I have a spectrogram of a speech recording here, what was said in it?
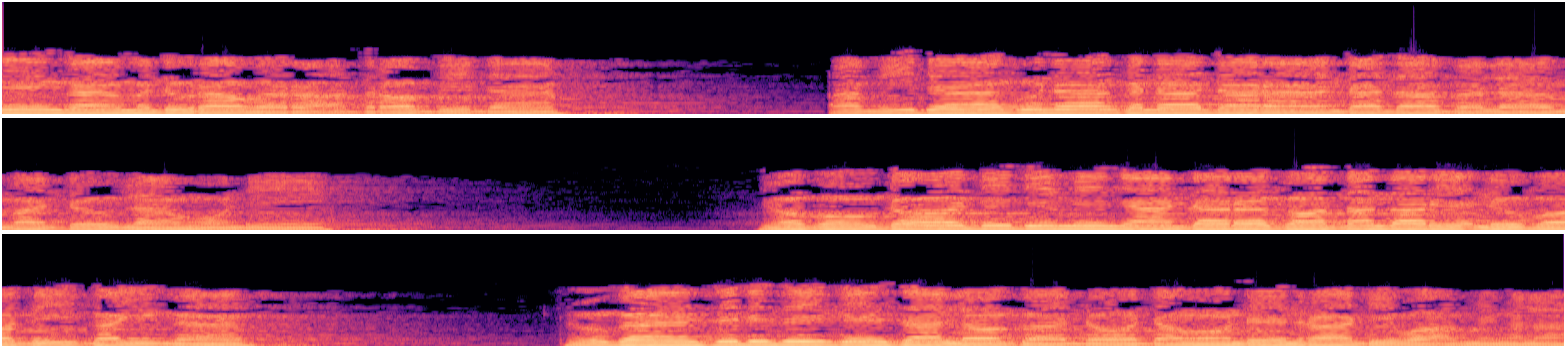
ယေကမတုရဝရသရောပိတံ အမိတာဂုဏကနာတရံတသဗလမတုလံဟောတိယောဗုဒ္ဓတိတိမိညာတရကောတန္တရိအနုဘောတိကာယကံဒုက္ခစိတ္တိစိကိစ္စလောကတောတံဝန္တေန္ဒရာဒေဝမင်္ဂလံ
